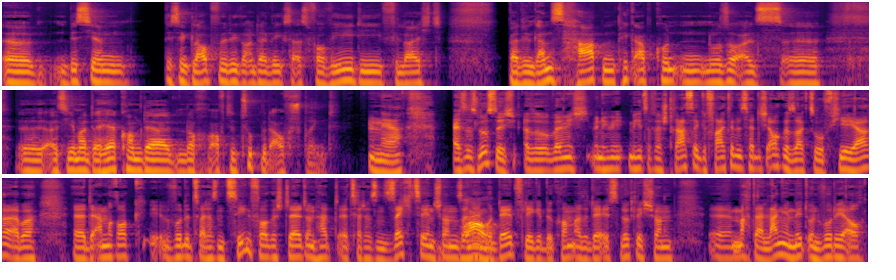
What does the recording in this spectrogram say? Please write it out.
äh, ein bisschen, bisschen glaubwürdiger unterwegs als VW, die vielleicht bei den ganz harten Pickup-Kunden nur so als äh, äh, als jemand daherkommt, der noch auf den Zug mit aufspringt. Ja, es ist lustig. Also wenn ich, wenn ich mich jetzt auf der Straße gefragt hätte, hätte ich auch gesagt, so vier Jahre, aber äh, der Amarok wurde 2010 vorgestellt und hat äh, 2016 schon seine wow. Modellpflege bekommen. Also der ist wirklich schon, äh, macht da lange mit und wurde ja auch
